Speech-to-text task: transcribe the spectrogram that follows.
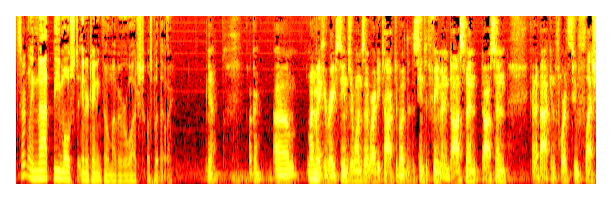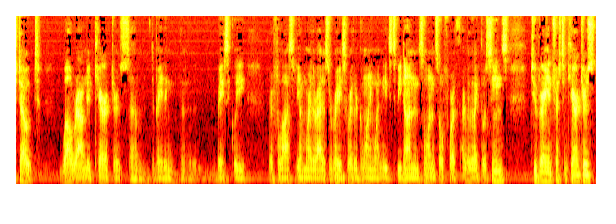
certainly not the most entertaining film I've ever watched. Let's put it that way. Yeah. Okay. Um, my make or break scenes are ones I've already talked about. The scenes with Freeman and Dawson, Dawson, kind of back and forth, two fleshed out, well-rounded characters um, debating the, basically their philosophy on where they're at as a race, where they're going, what needs to be done, and so on and so forth. I really like those scenes. Two very interesting characters.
